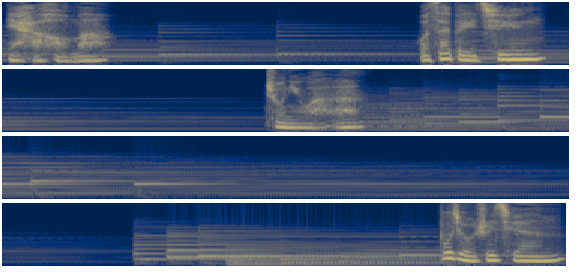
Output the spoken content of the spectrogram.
你还好吗？我在北京，祝你晚安。不久之前，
